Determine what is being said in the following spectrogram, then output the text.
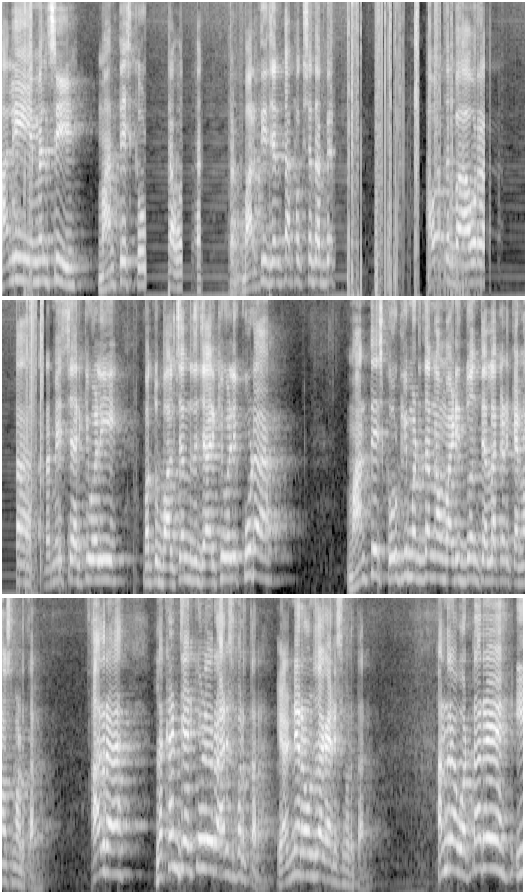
ಹಾಲಿ ಎಂ ಎಲ್ ಸಿ ಮಾಂತೇಶ್ ಕೌಟ ಭಾರತೀಯ ಜನತಾ ಪಕ್ಷದ ಅಭ್ಯರ್ಥಿ ಅವತ್ತು ಅವರ ರಮೇಶ್ ಜಾರಕಿಹೊಳಿ ಮತ್ತು ಬಾಲಚಂದ್ರ ಜಾರಕಿಹೊಳಿ ಕೂಡ ಮಾಂತೇಶ್ ಕೌಟ್ಗಿ ಮಠದ ನಾವು ಮಾಡಿದ್ದು ಅಂತ ಎಲ್ಲ ಕಡೆ ಕ್ಯಾನ್ವಾಸ್ ಮಾಡ್ತಾರೆ. ಆದ್ರೆ ಲಖನ್ ಜಾರಕಿಹೊಳಿ ಅವರು ಆರಿಸಿ ಬರ್ತಾರೆ. ಎರಡನೇ ರೌಂಡ್ದಾಗ ಆರಿಸಿ ಬರ್ತಾರೆ. ಅಂದ್ರೆ ಒಟ್ಟಾರೆ ಈ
